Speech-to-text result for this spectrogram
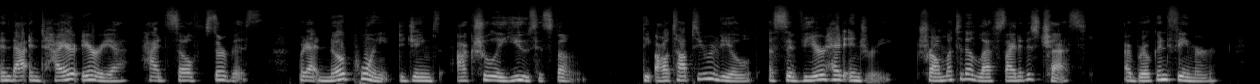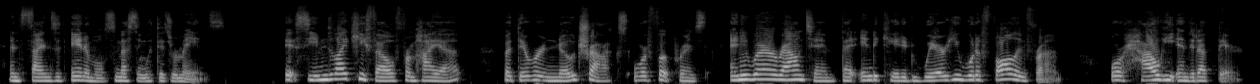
and that entire area had self service, but at no point did James actually use his phone. The autopsy revealed a severe head injury, trauma to the left side of his chest, a broken femur, and signs of animals messing with his remains. It seemed like he fell from high up, but there were no tracks or footprints anywhere around him that indicated where he would have fallen from or how he ended up there.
